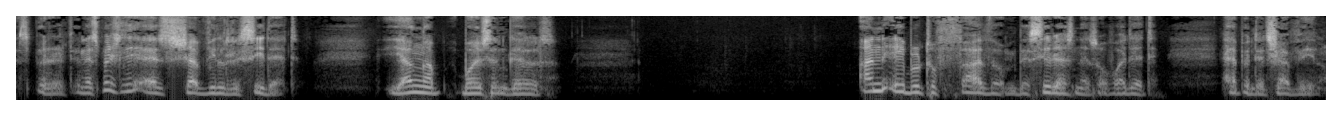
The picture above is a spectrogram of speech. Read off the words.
spirit, and especially as Sharpeville receded, younger boys and girls unable to fathom the seriousness of what had happened at Sharpeville,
